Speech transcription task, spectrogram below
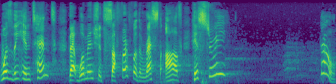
Was the intent that women should suffer for the rest of history? No.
